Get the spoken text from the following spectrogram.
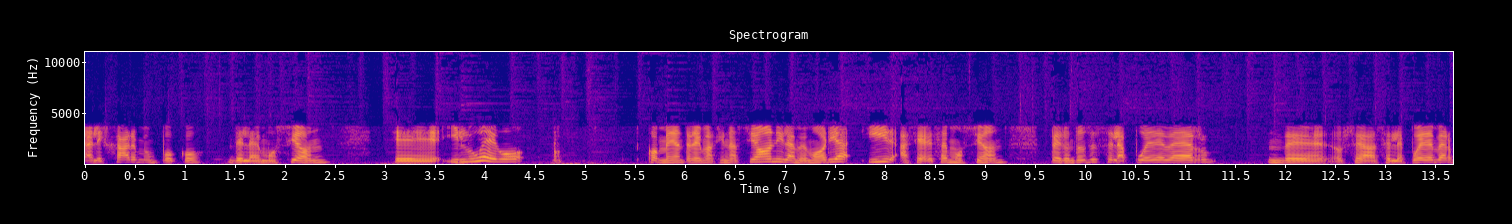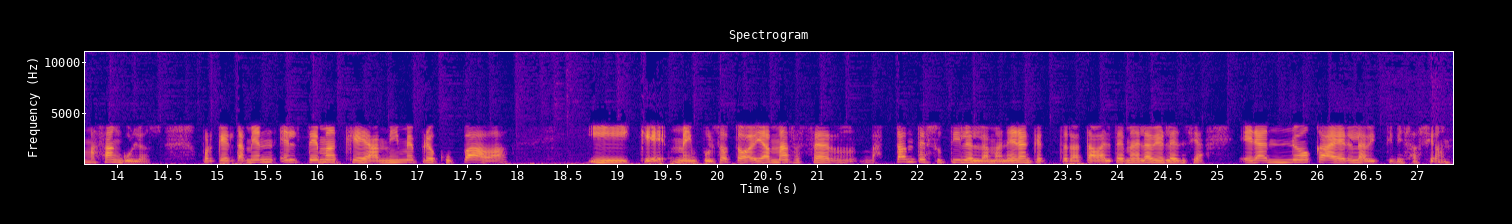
alejarme un poco de la emoción eh, y luego, con, mediante la imaginación y la memoria, ir hacia esa emoción, pero entonces se la puede ver de, o sea, se le puede ver más ángulos, porque también el tema que a mí me preocupaba y que me impulsó todavía más a ser bastante sutil en la manera en que trataba el tema de la violencia era no caer en la victimización.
